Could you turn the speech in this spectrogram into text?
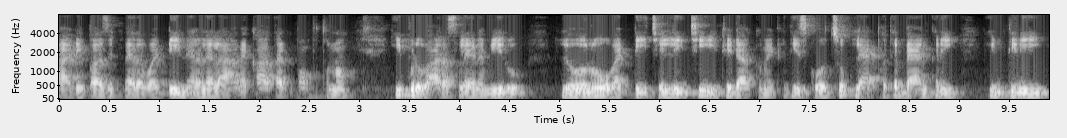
ఆ డిపాజిట్ మీద వడ్డీ నెల నెల ఆమె ఖాతాకు పంపుతున్నాం. ఇప్పుడు వారసులైన మీరు లోను వడ్డీ చెల్లించి ఇంటి డాక్యుమెంట్లు తీసుకోవచ్చు. లేకపోతే బ్యాంకుని ఇంటిని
